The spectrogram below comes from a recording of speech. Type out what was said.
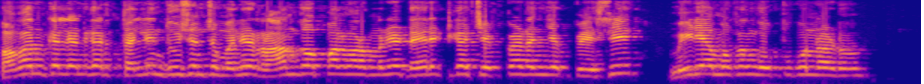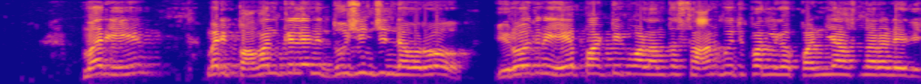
పవన్ కళ్యాణ్ గారి తల్లిని దూషించమని రామ్ గోపాల్ వర్మని డైరెక్ట్గా చెప్పాడని చెప్పేసి మీడియా ముఖంగా ఒప్పుకున్నాడు. మరి మరి పవన్ కళ్యాణ్ దూషించింది ఎవరు? ఈ రోజున ఏ పార్టీకి వాళ్ళంతా సానుభూతి పనులుగా పనిచేస్తున్నారు అనేది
